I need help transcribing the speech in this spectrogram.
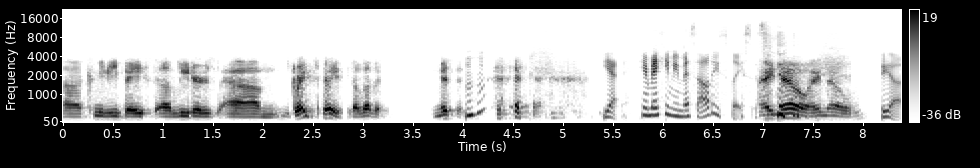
uh, community-based uh, leaders. Um, great space. I love it. Miss it. Mm-hmm. yeah, you're making me miss all these places. I know. I know. yeah.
